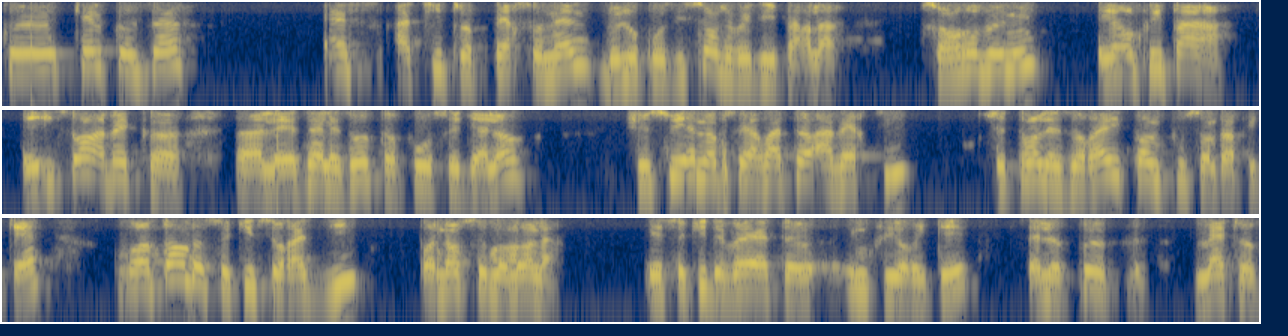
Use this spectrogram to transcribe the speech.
que quelques-uns à titre personnel de l'opposition, je veux dire par là, sont revenus et ont pris part. Et ils sont avec euh, euh, les uns les autres pour ce dialogue. Je suis un observateur averti. Je tends les oreilles, comme tous sont africains, pour entendre ce qui sera dit pendant ce moment-là. Et ce qui devait être une priorité, c'est le peuple, mettre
